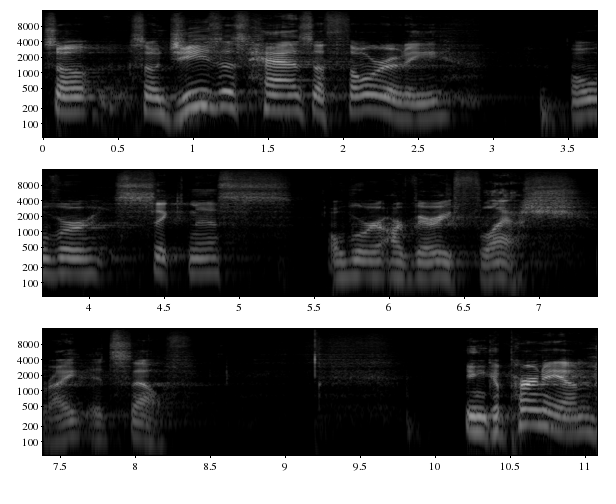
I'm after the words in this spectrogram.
So, so Jesus has authority over sickness, over our very flesh, right? Itself. In Capernaum,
